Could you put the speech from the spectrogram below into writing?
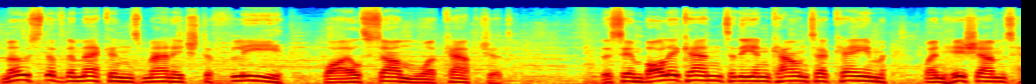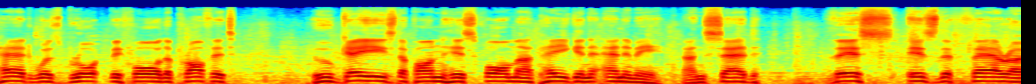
most of the Meccans managed to flee, while some were captured. The symbolic end to the encounter came when Hisham's head was brought before the Prophet, who gazed upon his former pagan enemy and said, This is the Pharaoh.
